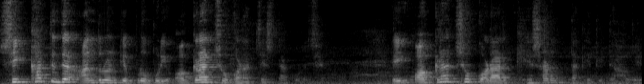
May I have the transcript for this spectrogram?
শিক্ষার্থীদের আন্দোলনকে পুরোপুরি অগ্রাহ্য করার চেষ্টা করেছেন। এই অগ্রাহ্য করার খেসারত তাকে দিতে হবে।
